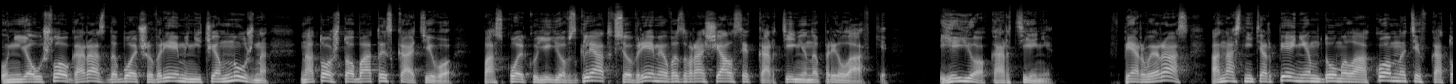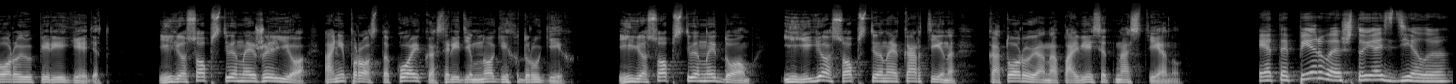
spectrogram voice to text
У нее ушло гораздо больше времени, чем нужно, на то, чтобы отыскать его, поскольку ее взгляд все время возвращался к картине на прилавке. Ее картине. Первый раз она с нетерпением думала о комнате, в которую переедет. Ее собственное жилье, а не просто койка среди многих других. Ее собственный дом и ее собственная картина, которую она повесит на стену. Это первое, что я сделаю.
